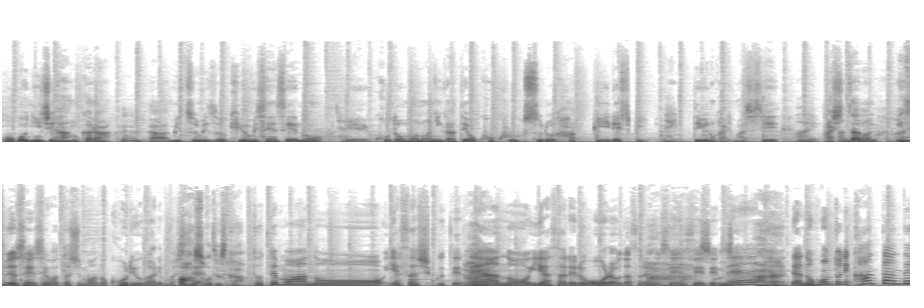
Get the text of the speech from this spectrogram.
午後2時半から、あ三水清美先生の、え子供の苦手を克服するハッピーレシピっていうのがありますし、はい、明日の三水先生、私もあの交流がありまして、あそうですか。とてもあの優しくてね、あの癒されるオーラを出される先生でね、であの本当に簡単で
